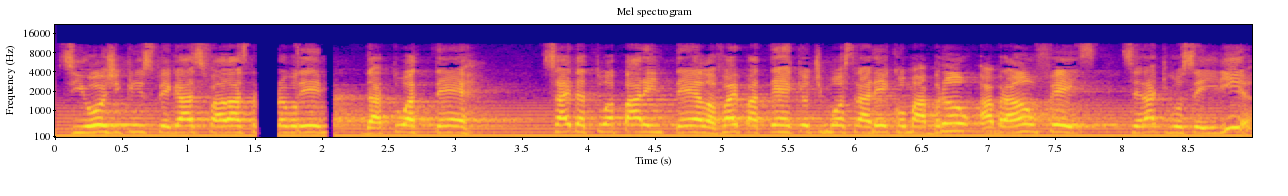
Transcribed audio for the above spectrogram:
Se hoje Cristo pegasse e falasse para você da tua terra, sai da tua parentela, vai para a terra que eu te mostrarei como Abraão, Abraão fez, será que você iria?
